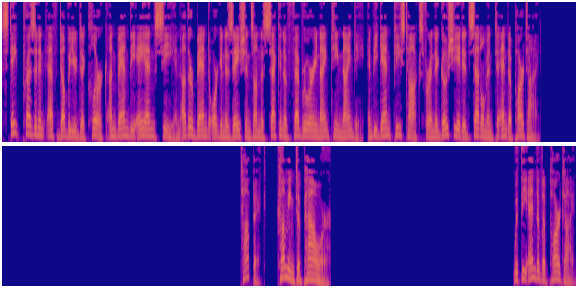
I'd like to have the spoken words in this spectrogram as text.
State President F. W. de Klerk unbanned the ANC and other banned organizations on 2 February 1990, and began peace talks for a negotiated settlement to end apartheid. Coming to power With the end of apartheid,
